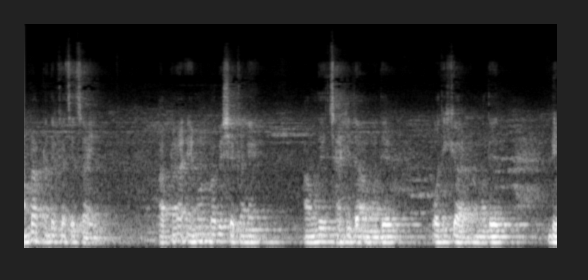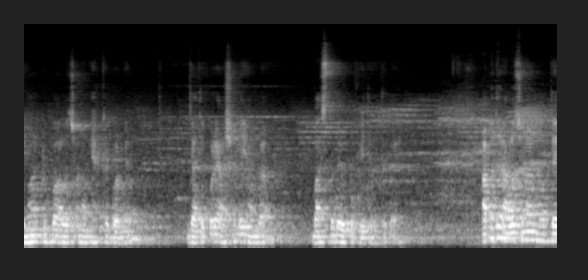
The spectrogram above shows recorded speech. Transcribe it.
আমরা আপনাদের কাছে চাই আপনারা এমনভাবে সেখানে আমাদের চাহিদা, আমাদের অধিকার, আমাদের ডিমান্ডটুকু আলোচনা, ব্যাখ্যা করবেন, যাতে করে আসলেই আমরা বাস্তবে উপকৃত হতে পারি। আপনাদের আলোচনার মধ্যে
